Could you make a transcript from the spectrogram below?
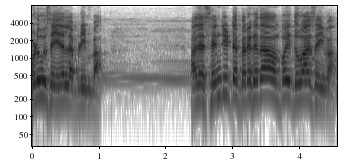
ஒழுவு செய்தல் அப்படிம்பா. அதை செஞ்சிட்ட பிறகு தான் அவன் போய் துவா செய்வான்.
